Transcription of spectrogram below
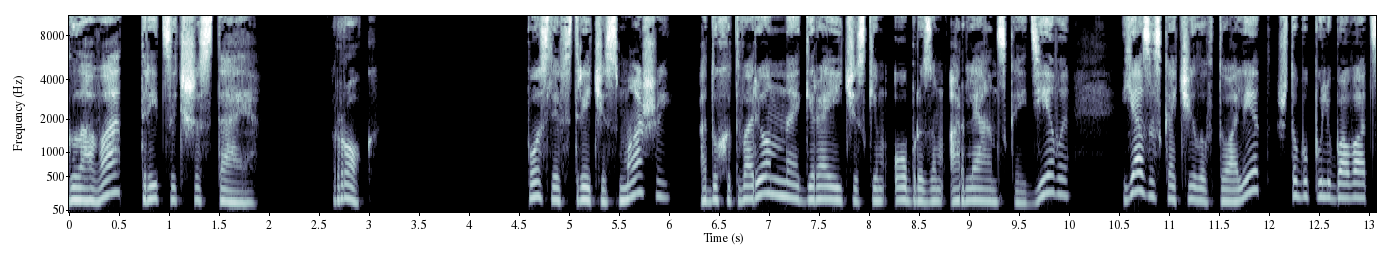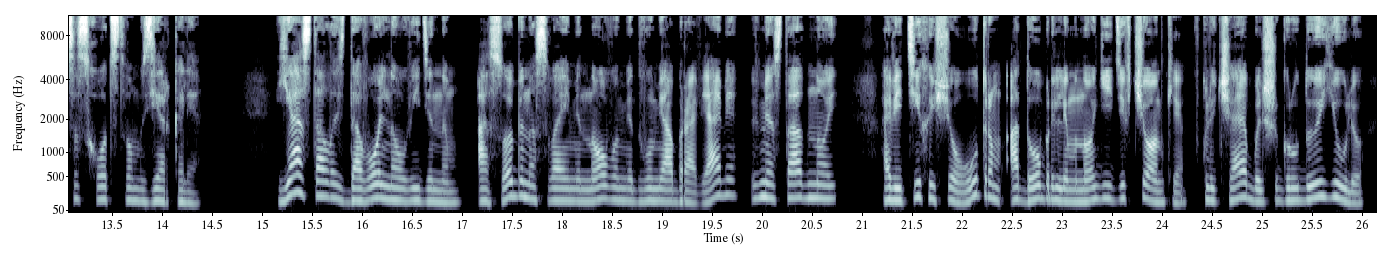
Глава 36. Рок. После встречи с Машей, одухотворенная героическим образом орлеанской девы, я заскочила в туалет, чтобы полюбоваться сходством в зеркале. Я осталась довольно увиденным, особенно своими новыми двумя бровями вместо одной, а ведь их еще утром одобрили многие девчонки, включая большегрудую Юлю —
